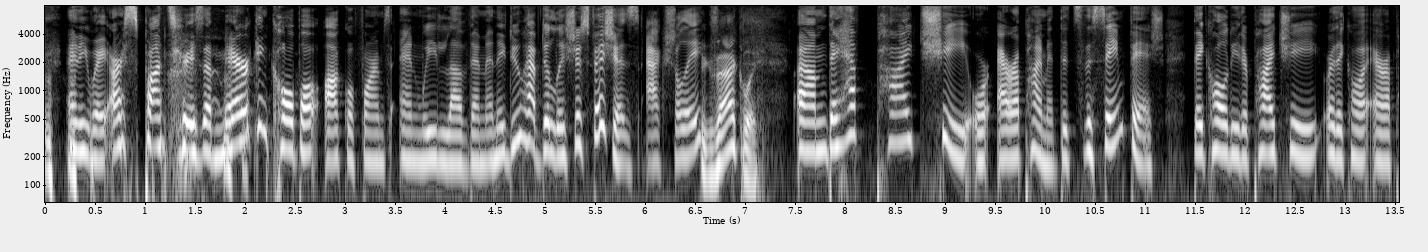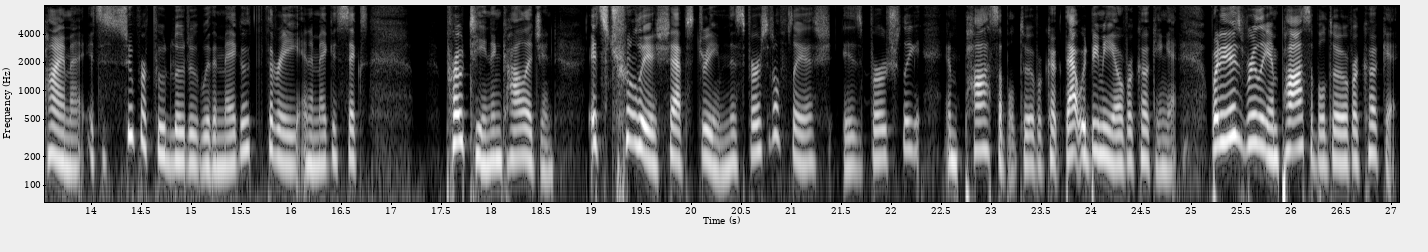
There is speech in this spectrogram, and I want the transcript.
anyway, our sponsor is American Cobalt Aqua Farms, and we love them. And they do have delicious fishes, actually. Exactly. Um, they have paiche or arapaima. That's the same fish. They call it either paiche or they call it arapaima. It's a superfood loaded with omega 3 and omega 6 protein and collagen. It's truly a chef's dream. This versatile fish is virtually impossible to overcook. That would be me overcooking it. But it is really impossible to overcook it.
